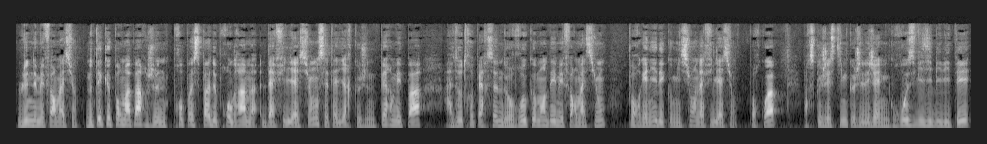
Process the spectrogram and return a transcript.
l'une de mes formations. Notez que pour ma part, je ne propose pas de programme d'affiliation, c'est-à-dire que je ne permets pas à d'autres personnes de recommander mes formations pour gagner des commissions en affiliation. Pourquoi? Parce que j'estime que j'ai déjà une grosse visibilité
